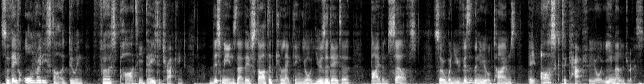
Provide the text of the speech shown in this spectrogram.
So they've already started doing first party data tracking. This means that they've started collecting your user data by themselves. So when you visit the New York Times, they ask to capture your email address.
